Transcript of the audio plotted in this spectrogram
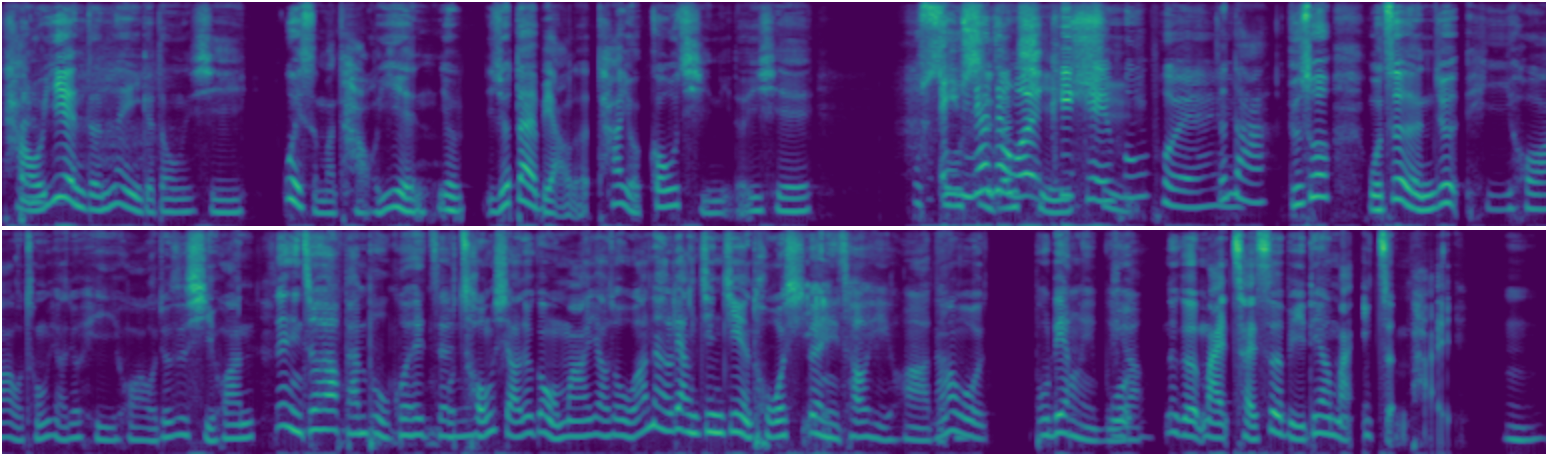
讨厌的那个东西，为什么讨厌？有也就代表了它有勾起你的一些不哎、舒你这适跟样讲我也情 K 绪。K 夫婆真的啊，比如说我这人就喜花，我从小就喜花，我就是喜欢，所以你最后要返璞归真。我从小就跟我妈要说我要那个亮晶晶的拖鞋，对你超喜花的，然后我不亮也不要，那个买彩色笔一定要买一整排，嗯，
